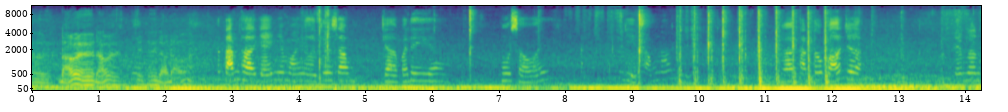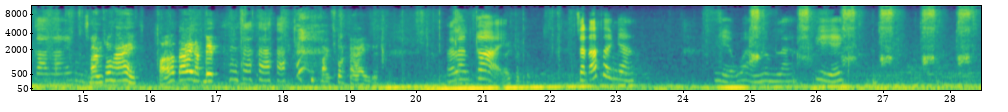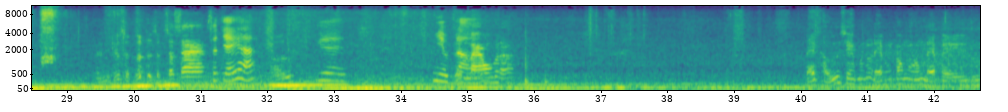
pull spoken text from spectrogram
Ừ, đỡ rồi, đỡ rồi. Thấy đỡ đỡ rồi. nó tạm thời vậy nha mọi người chưa xong. Chờ phải đi uh, mua sỏi cái gì đó không nói. Rồi thành tô phở chưa? Đem lên coi coi. Bằng số 2 phở tây đặc biệt. Bằng số 2 phải lên coi xịt ít thôi nha. Nhiều quá ẩm lum la. Cái gì vậy? Kiểu xịt ít rồi xịt xa xa. Xịt giấy hả? Ừ, ghê. Nhiều trời. lao cái đó. Để thử xem nó đẹp hay không. Không đẹp thì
